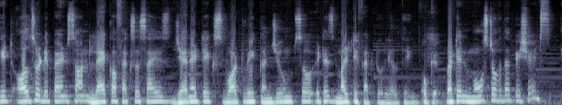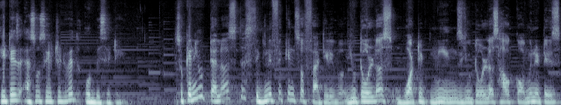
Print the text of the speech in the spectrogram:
it also depends on lack of exercise genetics what we consume. So it is multifactorial thing. Okay. But in most of the patients it is associated with obesity. So can you tell us the significance of fatty liver? You told us what it means you told us how common it is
